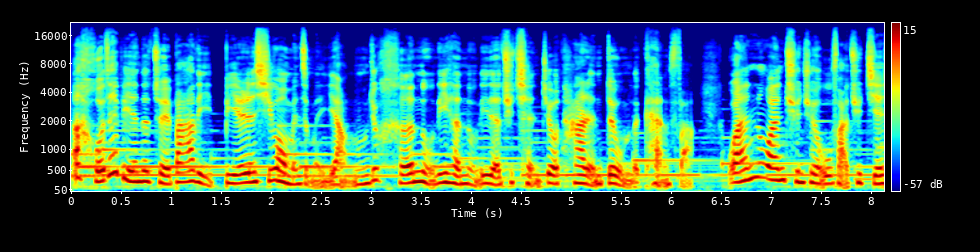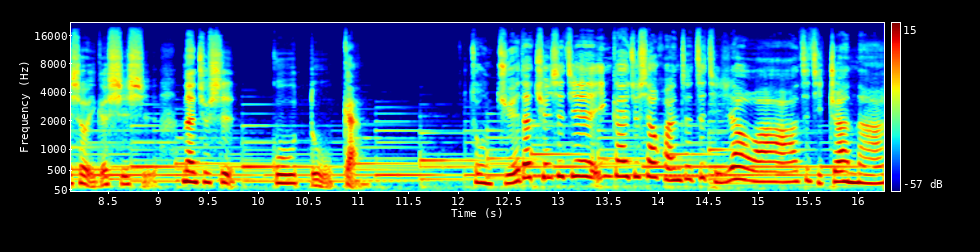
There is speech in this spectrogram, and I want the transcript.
啊，活在别人的嘴巴里，别人希望我们怎么样，我们就很努力、很努力的去成就他人对我们的看法，完完全全无法去接受一个事实，那就是孤独感。总觉得全世界应该就是要环着自己绕啊，自己转呐，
